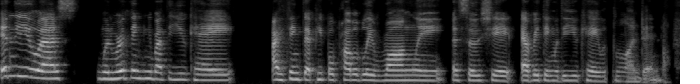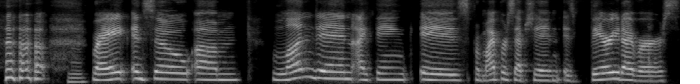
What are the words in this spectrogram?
in the US, when we're thinking about the UK, I think that people probably wrongly associate everything with the UK with London. mm. Right. And so um London, I think, is from my perception, is very diverse,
